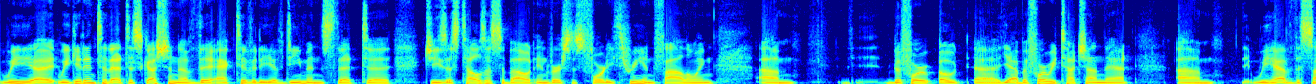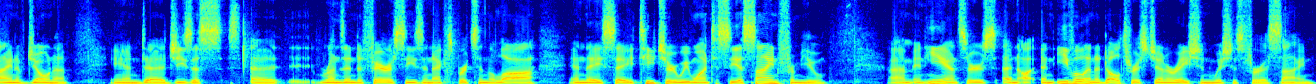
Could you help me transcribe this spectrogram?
we uh, we get into that discussion of the activity of demons that uh, Jesus tells us about in verses forty three and following. Um, before oh uh, yeah before we touch on that, um, we have the sign of Jonah. And uh, Jesus uh, runs into Pharisees and experts in the law, and they say, Teacher, we want to see a sign from you. Um, and he answers, an, an, evil and adulterous generation wishes for a sign.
